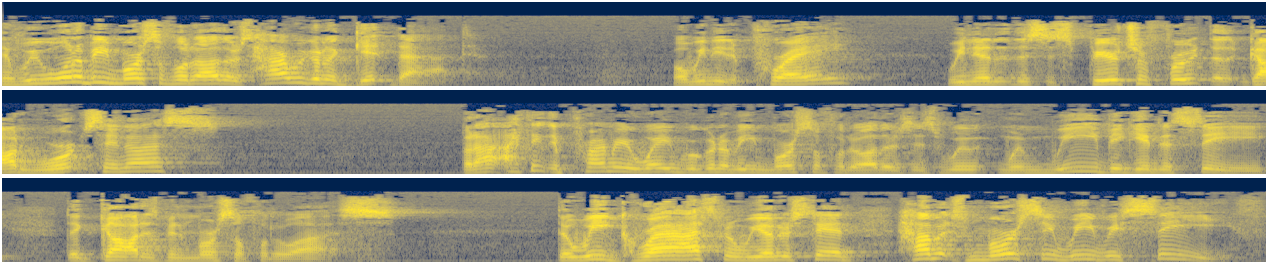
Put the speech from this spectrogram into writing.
And if we want to be merciful to others, how are we going to get that? Well, we need to pray. We know that this is spiritual fruit that God works in us. But I think the primary way we're going to be merciful to others is when we begin to see that God has been merciful to us. That we grasp and we understand how much mercy we receive.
